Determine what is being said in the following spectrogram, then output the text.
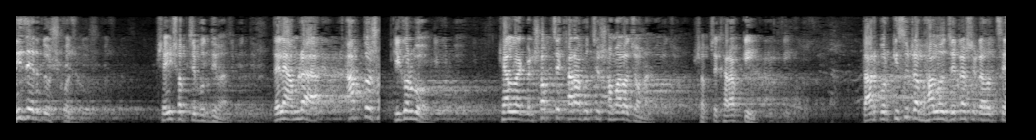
নিজের দোষ খোঁজো। সেই সবচেয়ে বুদ্ধিমান। তাহলে আমরা আত্ম কি করব? খেয়াল রাখবেন, সবচেয়ে খারাপ হচ্ছে সমালোচনা। সবচেয়ে খারাপ কি? তারপর কিছুটা ভালো যেটা, সেটা হচ্ছে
